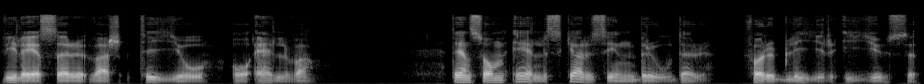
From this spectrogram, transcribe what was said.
Vi läser vers 10 och 11. Den som älskar sin broder förblir i ljuset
